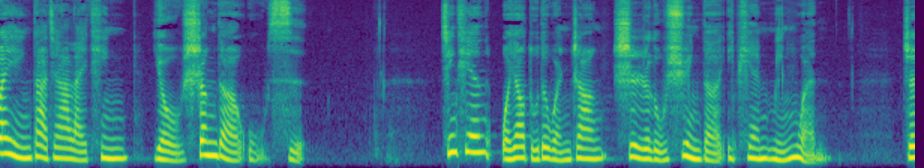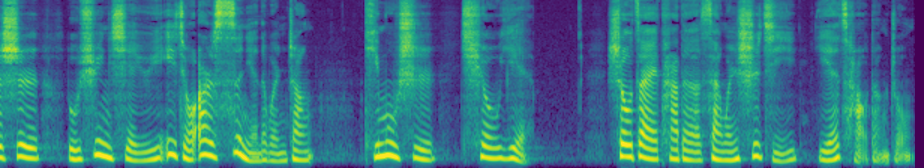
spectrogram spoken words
欢迎大家来听有声的五四。今天我要读的文章是鲁迅的一篇铭文，这是鲁迅写于一九二四年的文章，题目是《秋夜》，收在他的散文诗集《野草》当中。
